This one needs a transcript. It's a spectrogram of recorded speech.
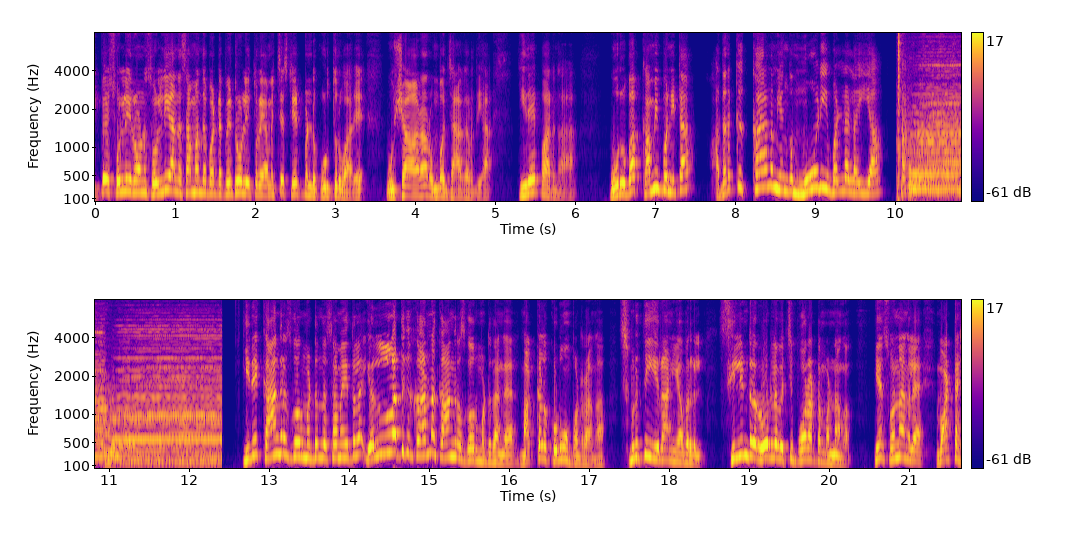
இப்போ சொல்லிடுறோம்னு சொல்லி அந்த சம்பந்தப்பட்ட பெட்ரோலியத்துறை அமைச்சர் ஸ்டேட்மெண்ட் கொடுத்துருவாரு. உஷாரா ரொம்ப ஜாகிரதையா. இதே பாருங்க ஒரு ரூபாய் கம்மி பண்ணிட்டா அதற்கு காரணம் எங்க மோடி வள்ளல் ஐயா. இதே காங்கிரஸ் கவர்மெண்ட் இந்த சமயத்துல எல்லாத்துக்கும் காரணம் காங்கிரஸ் கவர்மெண்ட் தாங்க. மக்களை கொடுமை பண்றாங்க. ஸ்மிருதி இரானி அவர்கள் சிலிண்டர் ரோட்ல வச்சு போராட்டம் பண்ணாங்க. ஏன் சொன்னாங்களே? What a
